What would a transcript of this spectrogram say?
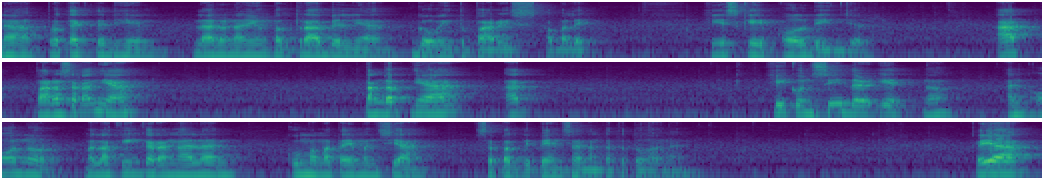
na protected him, lalo na yung pag-travel niya going to Paris pabalik. He escaped all danger. At para sa kanya, tanggap niya at he consider it no an honor, malaking karangalan kung mamatay man siya sa pagdepensa ng katotohanan. Kaya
